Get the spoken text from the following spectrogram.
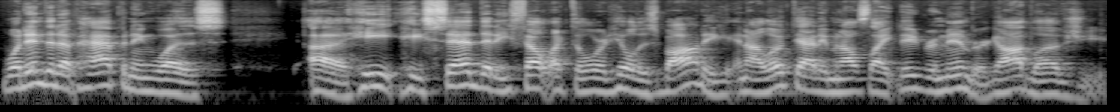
what ended up happening was uh, he he said that he felt like the Lord healed his body, and I looked at him and I was like, dude, remember, God loves you,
